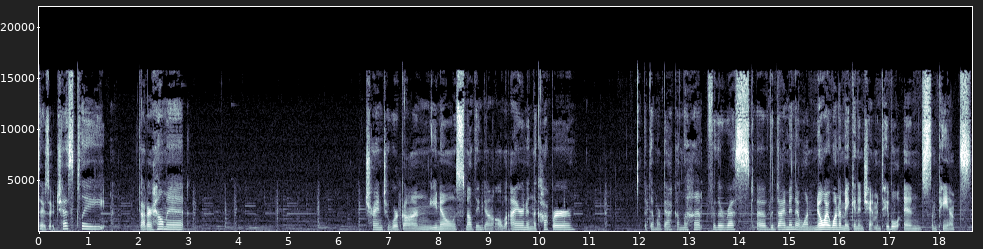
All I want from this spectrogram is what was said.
There's our chest plate. Got our helmet. Trying to work on, you know, smelting down all the iron and the copper. But then we're back on the hunt for the rest of the diamond. I want to know I want to make an enchantment table and some pants.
